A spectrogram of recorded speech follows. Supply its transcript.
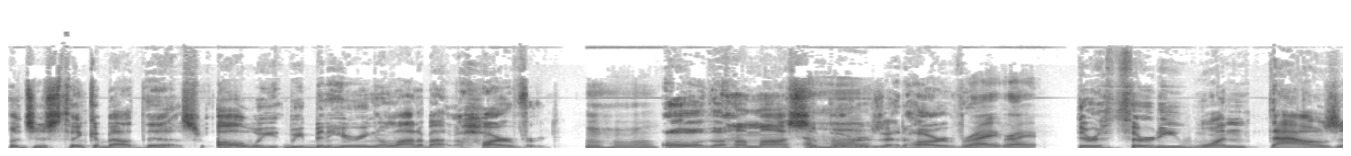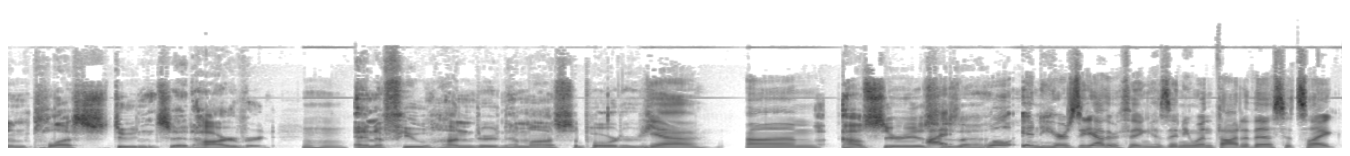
Well, just think about this. All we we've been hearing a lot about Harvard. Mm-hmm. Oh, the Hamas supporters at Harvard. Right, right. There are 31,000 plus students at Harvard and a few hundred Hamas supporters. Yeah. Um, How serious I, is that? Well, and here's the other thing. Has anyone thought of this? It's like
